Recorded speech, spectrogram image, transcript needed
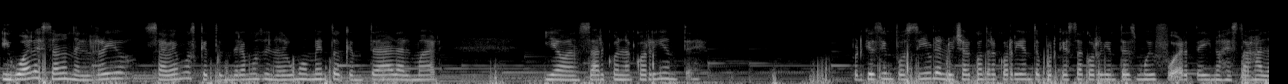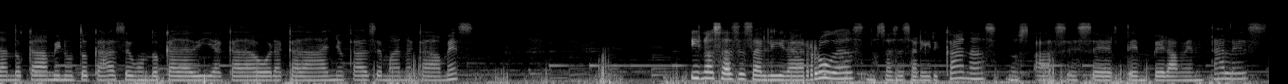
Igual estando en el río, sabemos que tendremos en algún momento que entrar al mar y avanzar con la corriente porque es imposible luchar contra corriente porque esta corriente es muy fuerte y nos está jalando cada minuto, cada segundo, cada día, cada hora, cada año, cada semana, cada mes. Y nos hace salir arrugas, nos hace salir canas, nos hace ser temperamentales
